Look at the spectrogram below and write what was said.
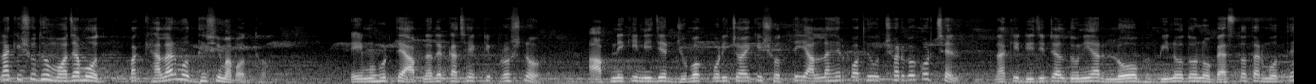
নাকি শুধু মজামোদ বা খেলার মধ্যে সীমাবদ্ধ? এই মুহূর্তে আপনাদের কাছে একটি প্রশ্ন। আপনি কি নিজের যুবক পরিচয় কি সত্যিই আল্লাহের পথে উৎসর্গ করছেন, নাকি ডিজিটাল দুনিয়ার লোভ, বিনোদন ও ব্যস্ততার মধ্যে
